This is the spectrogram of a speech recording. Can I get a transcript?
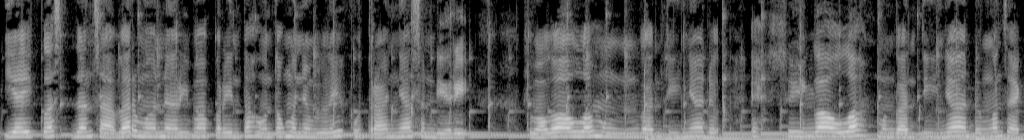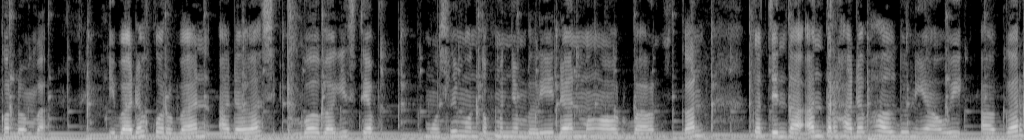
Ia ikhlas dan sabar menerima perintah untuk menyembelih putranya sendiri. Semoga Allah menggantinya eh sehingga Allah menggantinya dengan seekor domba. Ibadah kurban adalah simbol bagi setiap muslim untuk menyembelih dan mengorbankan kecintaan terhadap hal duniawi agar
